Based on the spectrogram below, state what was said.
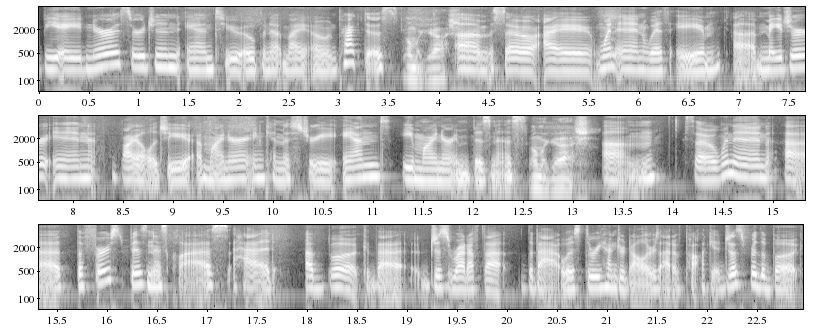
be a neurosurgeon and to open up my own practice. Oh my gosh. Um, so I went in with a, uh major in biology, a minor in chemistry, and a minor in business. oh my gosh. So went in. Uh, the first business class had a book that just right off that the bat was three hundred dollars out of pocket just for the book.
